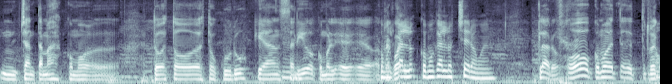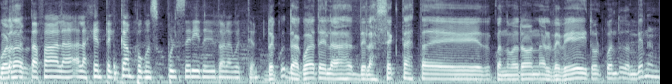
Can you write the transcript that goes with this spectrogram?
un chanta más como eh, todos estos gurús que han salido, como, eh, eh, Como, Carlos, como Carlos Chero, weón. Claro, o como te- te Como recuerda, estafaba a la, a la gente del campo con sus pulseritas y toda la cuestión. recu- te acuérdate de la, de la secta esta de cuando mataron al bebé y todo el cuento también.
